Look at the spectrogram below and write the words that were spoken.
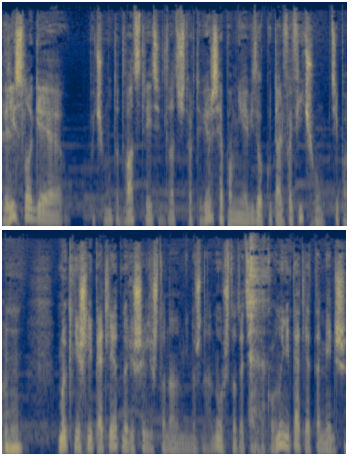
Релиз-логи почему-то 23 или 24 версия, я помню, я видел какую-то альфа-фичу, типа, угу. мы к ней шли 5 лет, но решили, что она нам не нужна. Ну, что-то типа такого. Ну, не 5 лет, а меньше.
